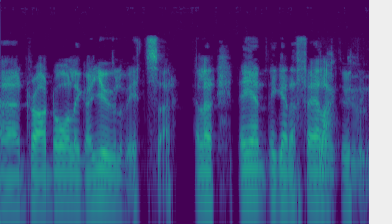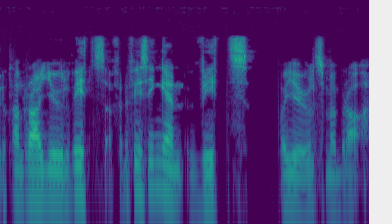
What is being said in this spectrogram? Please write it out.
uh, dra dåliga julvitsar. Eller det är egentligen ett felaktigt oh, uttryck. Du kan dra julvitsar. För det finns ingen vits på jul som är bra.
